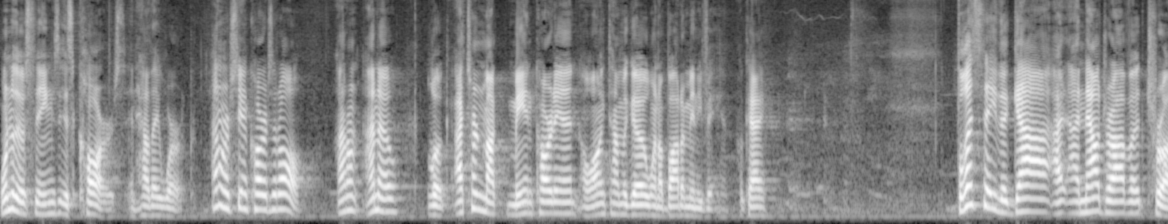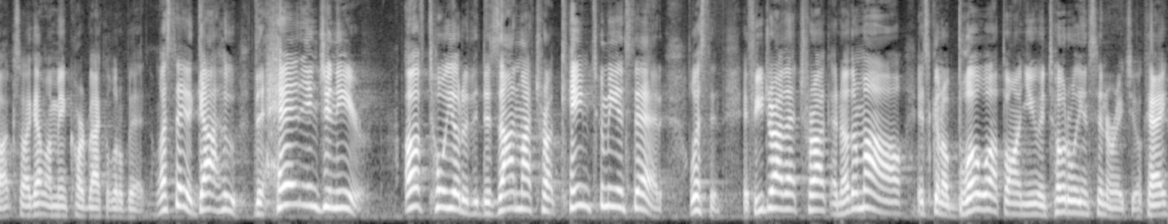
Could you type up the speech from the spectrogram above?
One of those things is cars and how they work. I don't understand cars at all. I don't, I know. Look, I turned my man card in a long time ago when I bought a minivan, okay? But let's say the guy, I, I now drive a truck, so I got my man card back a little bit. Let's say the guy who, the head engineer, of Toyota that designed my truck came to me and said, Listen, if you drive that truck another mile, it's going to blow up on you and totally incinerate you, okay?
